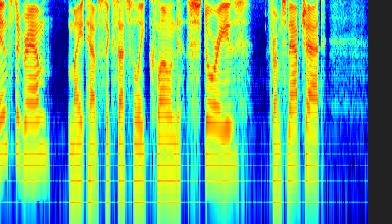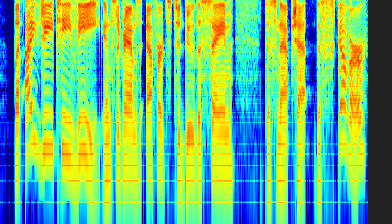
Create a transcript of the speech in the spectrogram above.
Instagram might have successfully cloned stories from Snapchat, but IGTV, Instagram's efforts to do the same to Snapchat Discover,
